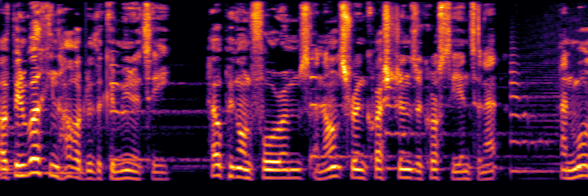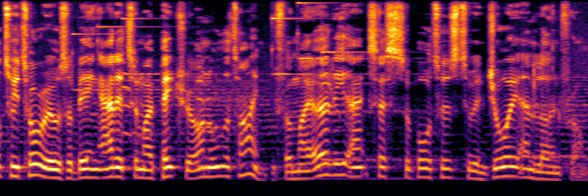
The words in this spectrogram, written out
I've been working hard with the community, helping on forums and answering questions across the internet, and more tutorials are being added to my Patreon all the time for my early access supporters to enjoy and learn from.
